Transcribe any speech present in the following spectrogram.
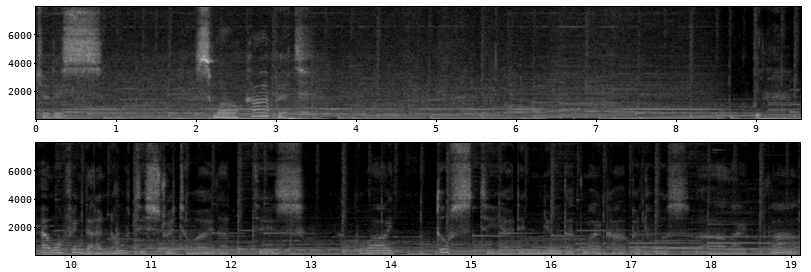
to this small carpet. And one thing that I noticed straight away that is quite dusty. I didn't knew that my carpet was uh, like that.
